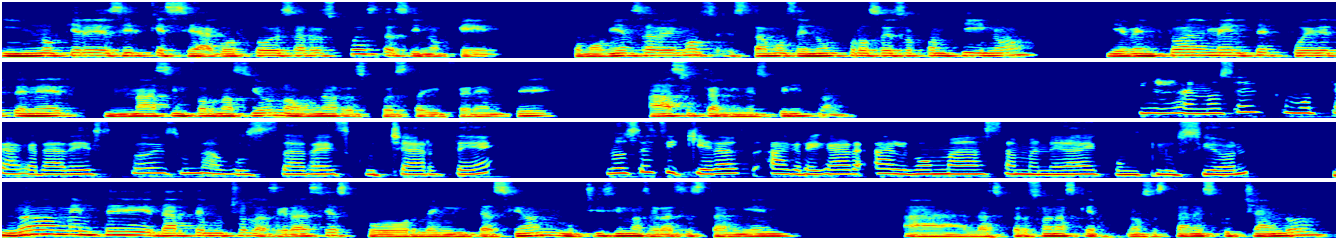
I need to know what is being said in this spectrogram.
y no quiere decir que se agotó esa respuesta, sino que, como bien sabemos, estamos en un proceso continuo y eventualmente puede tener más información o una respuesta diferente a su camino espiritual. Isra, no sé cómo te agradezco, es una gustada escucharte. No sé si quieras agregar algo más a manera de conclusión. Nuevamente, darte muchas las gracias por la invitación. Muchísimas gracias también a las personas que nos están escuchando.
